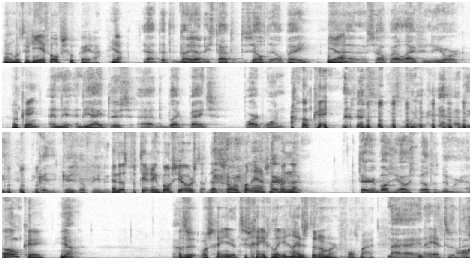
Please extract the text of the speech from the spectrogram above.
dan moeten we die even opzoeken, ja. ja. Ja, dat, nou ja, die staat op dezelfde LP. Ja? eh, Sapa Live in New York. Oké. En, die, en die heet dus eh The Black Page Part 1. Oké. dat is moeilijk. die die kan, je, kan je zo vinden. En dat is voor Terry Bosio's, dat, dat zal ook wel ergens op een... Terry Bossio speelt het nummer, ja. Oké, ja. Dat is, was geen, het is geen gelegenheidsdrummer, volgens mij. Nee, nee het is wel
